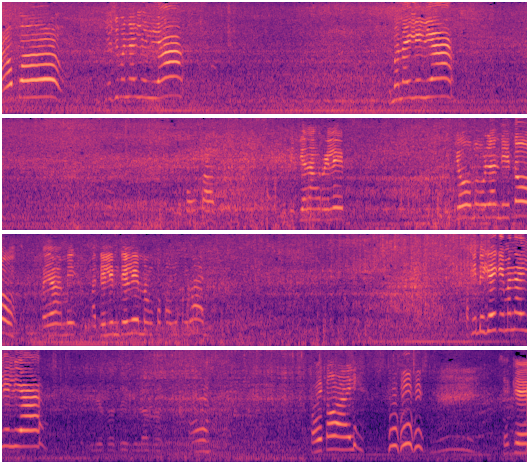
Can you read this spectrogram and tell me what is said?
Tao po! Yan si Manay Lilia! Si Manay Lilia! Ito pong pag bibigyan ng relief. Medyo maulan dito. Kaya may madilim-dilim ang kapaligiran. Pakibigay kay Manay Lilia! Eh. Okay ko ay. Sige.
